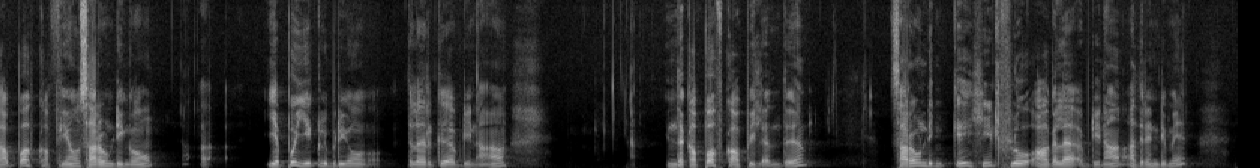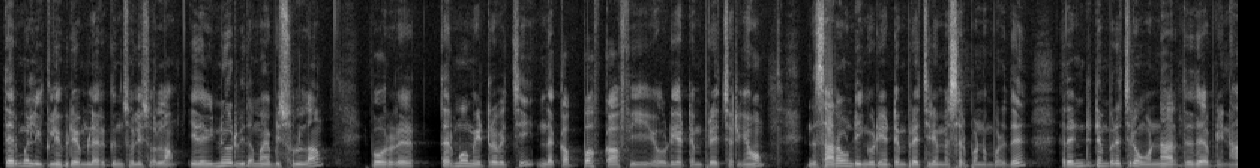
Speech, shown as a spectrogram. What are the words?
கப் ஆஃப் காஃபியும் சரௌண்டிங்கும் எப்போ ஈக்குலிபிரியம் இருக்குது அப்படின்னா இந்த கப் ஆஃப் காஃபிலேருந்து சரௌண்டிங்க்கு ஹீட் ஃப்ளோ ஆகலை அப்படின்னா அது ரெண்டுமே தெர்மல் ஈக்குலிபிரியமில் இருக்குதுன்னு சொல்லி சொல்லலாம் இதை இன்னொரு விதமாக எப்படி சொல்லலாம் இப்போ ஒரு தெர்மோமீட்டர் வச்சு இந்த கப் ஆஃப் காஃபியோடைய டெம்பரேச்சரையும் இந்த சரௌண்டிங்குடைய டெம்பரேச்சரையும் மெஷர் பண்ணும்பொழுது ரெண்டு டெம்பரேச்சரும் ஒன்றா இருந்தது அப்படின்னா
